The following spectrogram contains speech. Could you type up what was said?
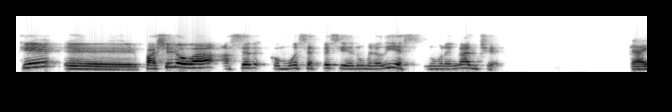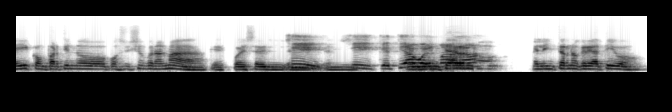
que eh, Pallero va a ser como esa especie de número 10, número enganche. Ahí compartiendo posición con Almada, que puede ser el. Sí, sí, que Tiago Almada. Interno, el interno creativo.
